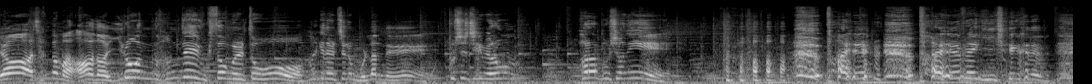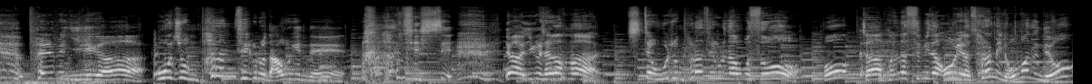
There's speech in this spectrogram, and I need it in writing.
야 잠깐만. 아 나 이런 황제의 육성을 또 하게 될 줄은 몰랐네. 포션 지금 여러분 파란 포션이 8 802개는 802개가 오좀 파란색으로 나오겠네. 아니 씨야 이거 잠깐만. 진짜 오좀 파란색으로 나오겠어. 어? 자 반갑습니다. 어야 사람이 너무 많은데요?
